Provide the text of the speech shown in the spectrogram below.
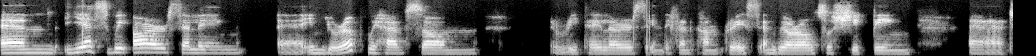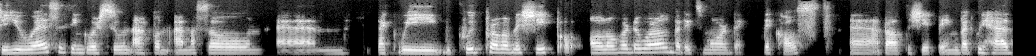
And yes we are selling uh, in Europe. We have some retailers in different countries and we are also shipping uh, to US. I think we're soon up on Amazon and like we, we could probably ship all over the world, but it's more the, the cost uh, about the shipping. But we had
